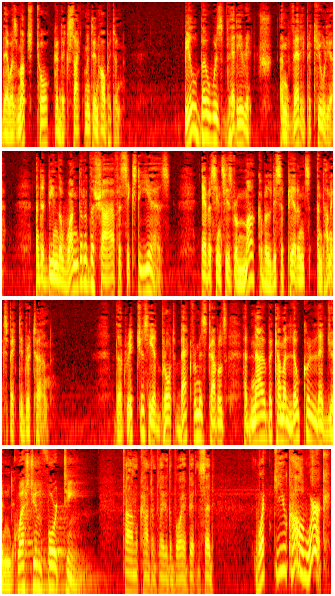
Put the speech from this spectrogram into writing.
there was much talk and excitement in Hobbiton. Bilbo was very rich and very peculiar, and had been the wonder of the Shire for sixty years, ever since his remarkable disappearance and unexpected return. The riches he had brought back from his travels had now become a local legend. Question 14. Tom contemplated the boy a bit and said, What do you call work?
